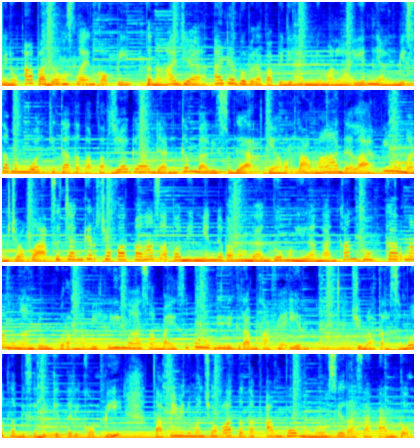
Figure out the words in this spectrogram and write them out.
minum apa dong selain kopi? Tenang aja, ada beberapa pilihan minuman lain yang bisa membuat kita tetap terjaga dan kembali segar. Yang pertama adalah minuman coklat. Secangkir coklat panas atau dingin dapat membantu menghilangkan kantuk karena mengandung kurang lebih 5-10 mg kafein. Jumlah tersebut lebih sedikit dari kopi, tapi minuman coklat tetap ampuh mengusir rasa kantuk.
